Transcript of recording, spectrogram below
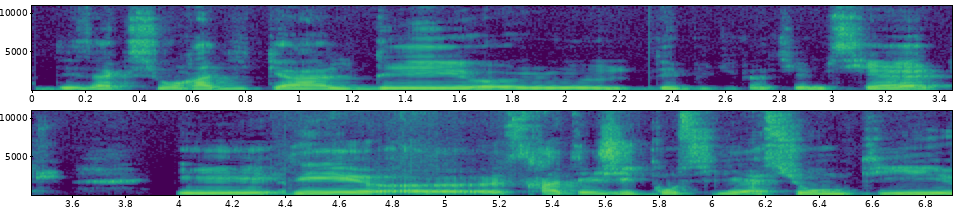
des actions radicales dès euh, le début du XXe siècle et des stratégies de conciliation qui,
